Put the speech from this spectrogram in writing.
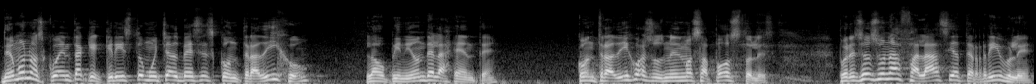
Démonos cuenta que Cristo muchas veces contradijo la opinión de la gente contradijo a sus mismos apóstoles. Por eso es una falacia terrible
